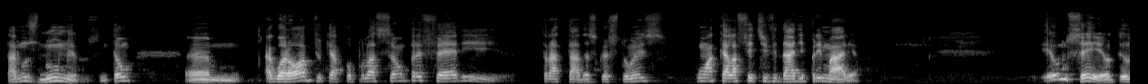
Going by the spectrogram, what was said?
está nos números. Então, um, agora, óbvio que a população prefere tratar das questões com aquela afetividade primária. Eu não sei, eu, eu,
